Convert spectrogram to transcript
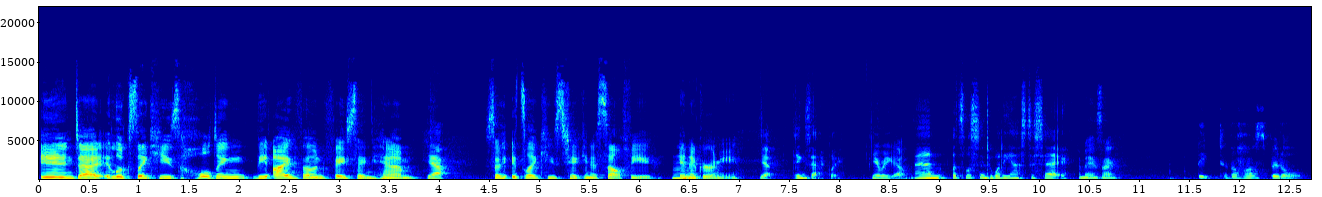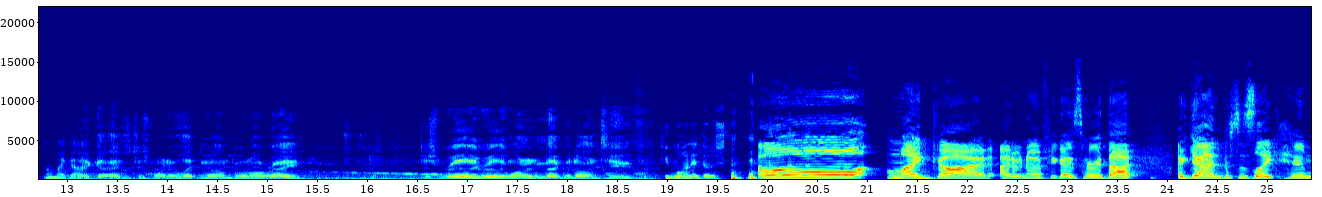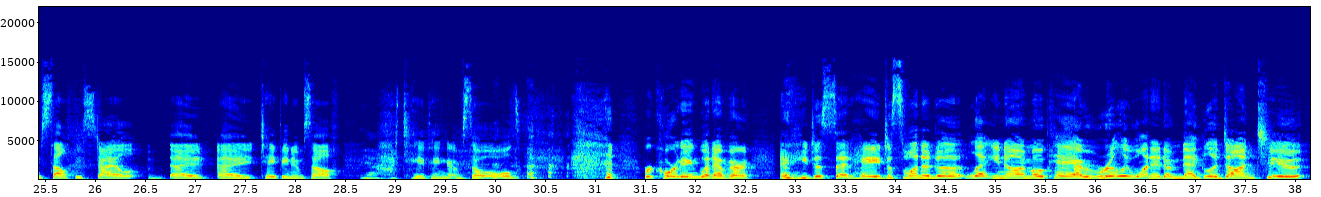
and uh, it looks like he's holding the iPhone facing him. yeah, So it's like he's taking a selfie in a gurney. yeah, exactly. Here we go, and let's listen to what he has to say. Amazing. Speak to the hospital. Oh my god. Hey god. guys, just wanted to let you know I'm doing all right. Just really, really wanted a megalodon tooth. He wanted those. Oh my god. I don't know if you guys heard that. Again, this is like him selfie style, uh, uh, taping himself. Yeah. taping, I'm so old. Recording, whatever. And he just said, Hey, just wanted to let you know I'm okay. I really wanted a megalodon tooth.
